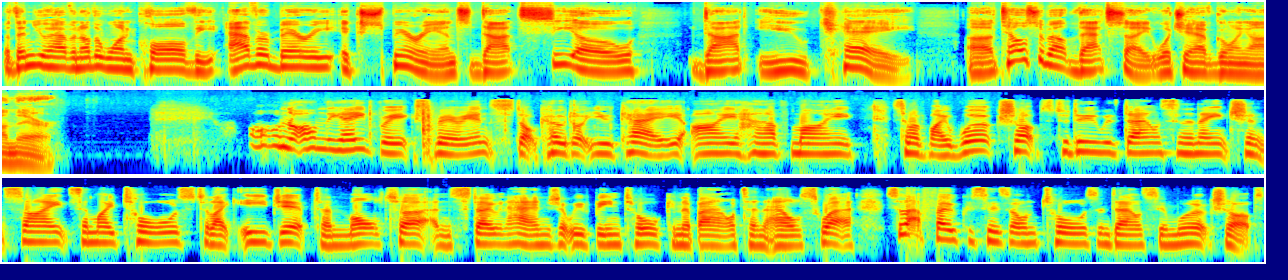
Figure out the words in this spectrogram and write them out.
But then you have another one called the aveburyexperience.co.uk. Uh, tell us about that site, what you have going on there. On on the aveburyexperience.co.uk, I have my some of my workshops to do with dowsing and ancient sites and my tours to like Egypt and Malta and Stonehenge that we've been talking about and elsewhere. So that focuses on tours and dowsing workshops.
